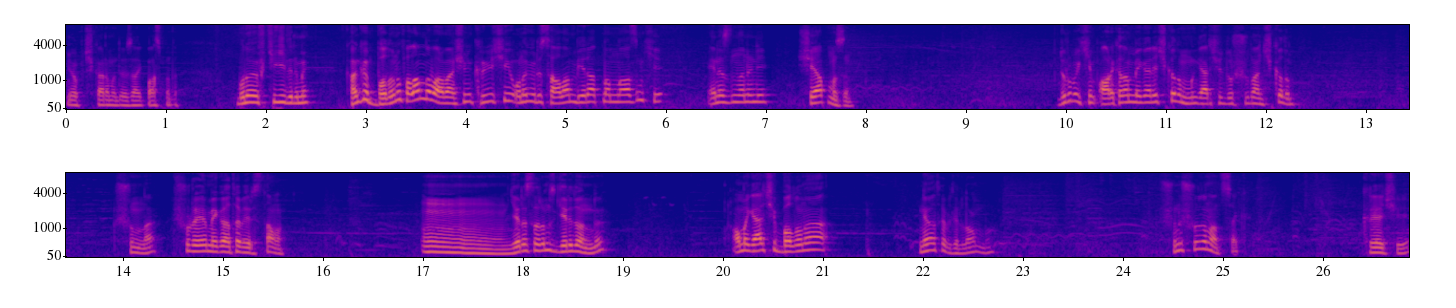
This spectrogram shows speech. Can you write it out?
Yok çıkarmadı özellik basmadı. Buna öfke gelir mi? Kanka balonu falan da var. Ben şimdi kraliçeyi ona göre sağlam bir yere atmam lazım ki. En azından hani şey yapmasın. Dur bakayım arkadan megale çıkalım mı? Gerçi dur şuradan çıkalım. Şunla. Şuraya mega atabiliriz tamam. Hmm, yarısalarımız geri döndü. Ama gerçi balona ne atabilir lan bu? Şunu şuradan atsak. Kraliçeyi.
